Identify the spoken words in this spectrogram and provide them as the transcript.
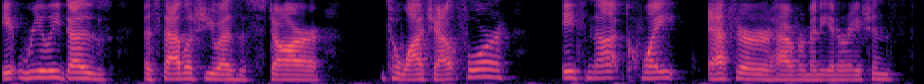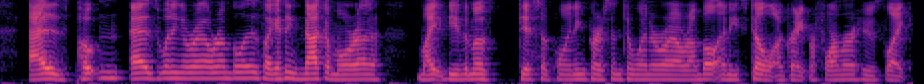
it really does establish you as a star to watch out for. It's not quite after however many iterations as potent as winning a Royal Rumble is. Like I think Nakamura might be the most disappointing person to win a Royal Rumble, and he's still a great performer who's like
